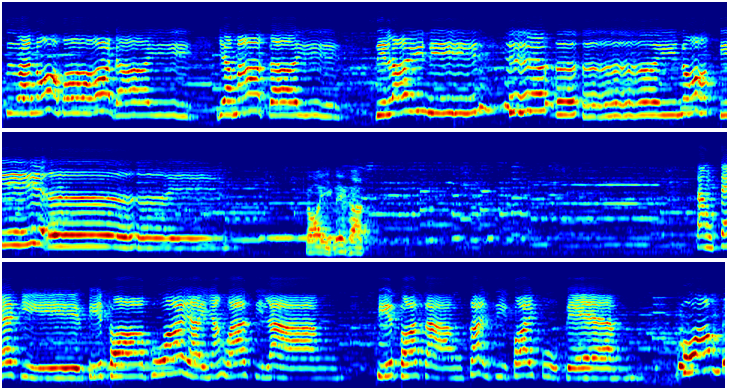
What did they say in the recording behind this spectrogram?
เสื้อนอบ่ไอยอีกเลยครับ ตั้งแต่กี่พีทอขัวใหญ่ยังว่าสิลางพีทอสั่งใส่สิคอยปูแปงความแพ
